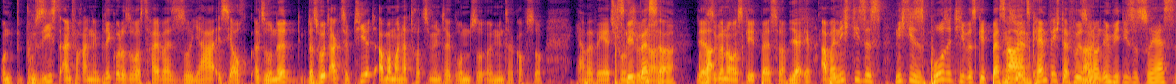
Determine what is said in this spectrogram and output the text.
Und du, du siehst einfach an dem Blick oder sowas teilweise so, ja, ist ja auch, also, ne, das wird akzeptiert, aber man hat trotzdem im Hintergrund so, im Hinterkopf so, ja, aber wäre jetzt Es schon geht schöner. besser. Ja, Aber- so genau, es geht besser. Ja, aber nicht dieses, nicht dieses Positive, es geht besser, so Nein. jetzt kämpfe ich dafür, Nein. sondern irgendwie dieses so, ja, es,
